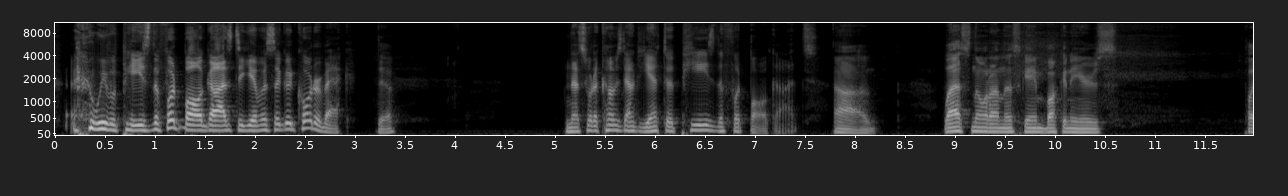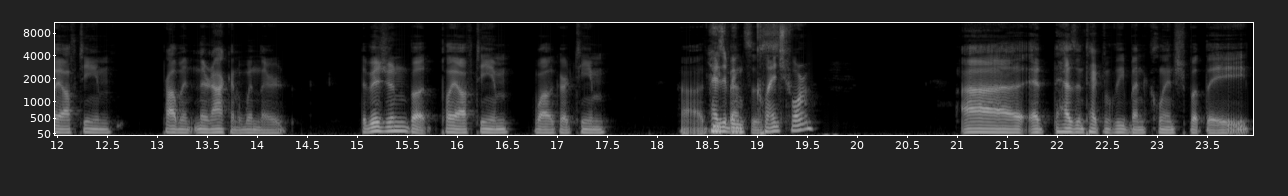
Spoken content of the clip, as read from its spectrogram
we've appeased the football gods to give us a good quarterback. Yeah. And that's what it comes down to. You have to appease the football gods. Uh, last note on this game: Buccaneers playoff team. Probably they're not going to win their division, but playoff team, wildcard team. Uh, Has it been clinched for them? Uh, it hasn't technically been clinched, but they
